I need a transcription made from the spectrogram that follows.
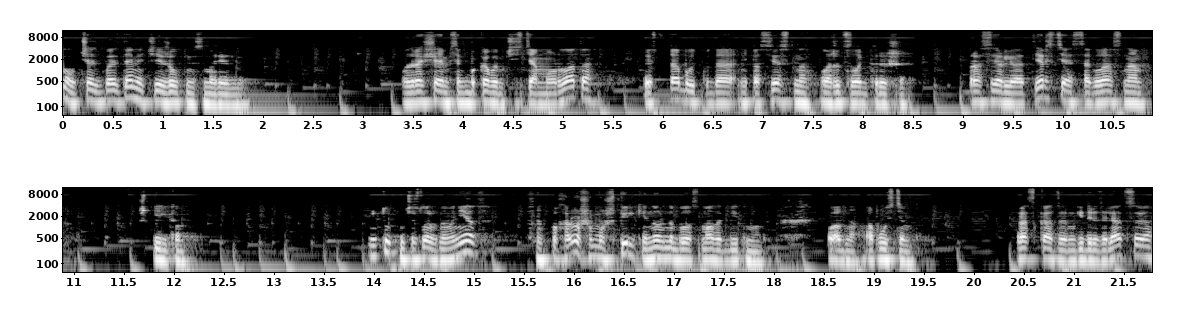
Ну, часть гвоздями, часть желтыми саморезами. Возвращаемся к боковым частям мурлата. То есть туда будет, куда непосредственно ложится лак крыши. Просверливаю отверстие согласно шпилькам. Ну тут ничего сложного нет. По-хорошему шпильки нужно было смазать битумом. Ладно, опустим. Рассказываем гидроизоляцию.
